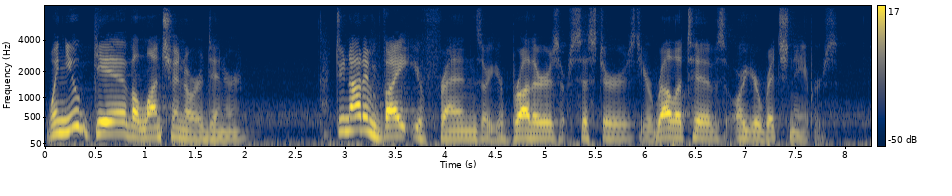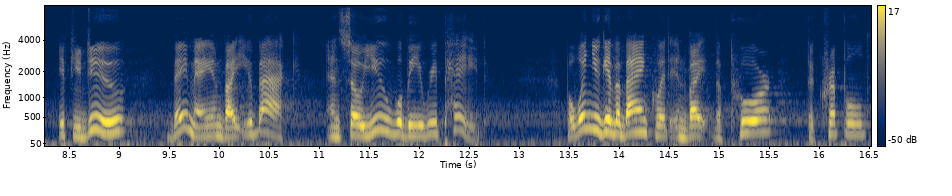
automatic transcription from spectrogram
When you give a luncheon or a dinner, do not invite your friends or your brothers or sisters, your relatives or your rich neighbors. If you do, they may invite you back, and so you will be repaid. But when you give a banquet, invite the poor, the crippled,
